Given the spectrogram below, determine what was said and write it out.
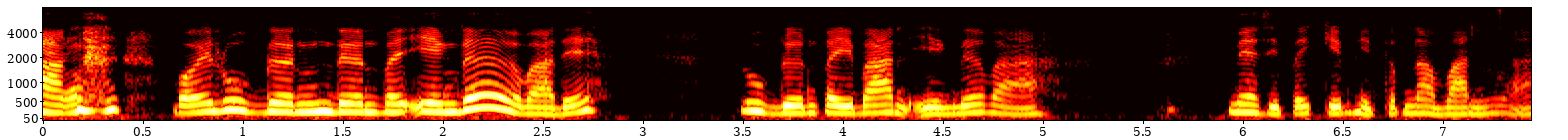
าง บอกให้ลูกเดินเดินไปเองเด้อว่าเด้ลูกเดินไปบ้านเองเด้อว่า แม่สิไปเก็บเห็ดกับหน้าวันว่า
